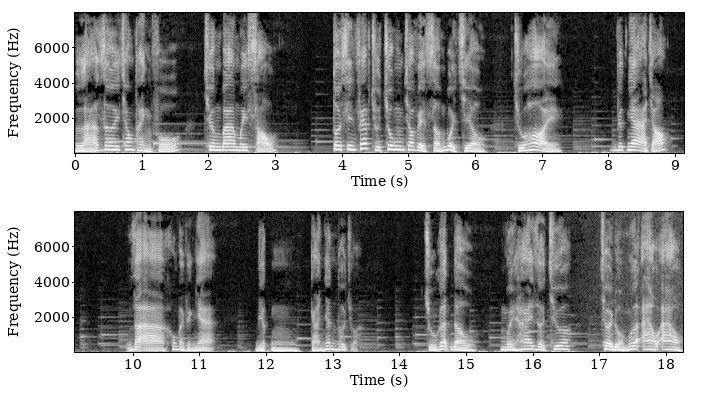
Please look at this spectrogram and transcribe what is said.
Lá rơi trong thành phố, chương 36 Tôi xin phép chú Trung cho về sớm buổi chiều. Chú hỏi... Việc nhà à cháu? Dạ, không phải việc nhà. Việc cá nhân thôi chú ạ. Chú gật đầu. 12 giờ trưa, trời đổ mưa ào ào.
